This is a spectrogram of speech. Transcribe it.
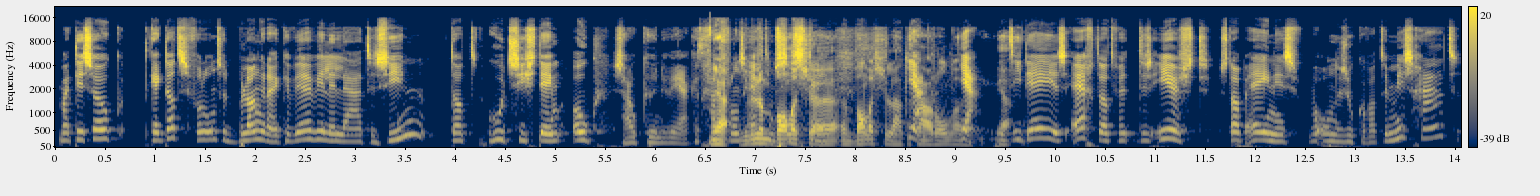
Maar het is ook, kijk, dat is voor ons het belangrijke. Wij willen laten zien dat hoe het systeem ook zou kunnen werken. Het gaat Ja, voor ons je echt wil een balletje, een balletje laten Ja, gaan rollen. Ja, het idee is echt dat we, dus eerst stap 1 is we onderzoeken wat er misgaat.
